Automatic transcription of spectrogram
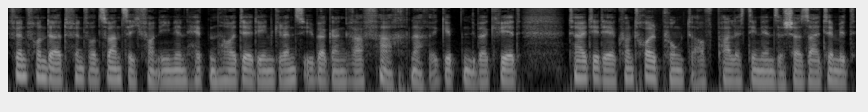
525 von ihnen hätten heute den Grenzübergang Rafah nach Ägypten überquert, teilte der Kontrollpunkt auf palästinensischer Seite mit.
